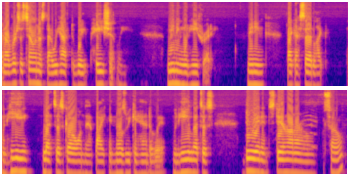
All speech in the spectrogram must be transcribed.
And our verse is telling us that we have to wait patiently, meaning when he's ready. Meaning, like I said, like when he lets us go on that bike and knows we can handle it. When he lets us do it and steer on our own. So,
